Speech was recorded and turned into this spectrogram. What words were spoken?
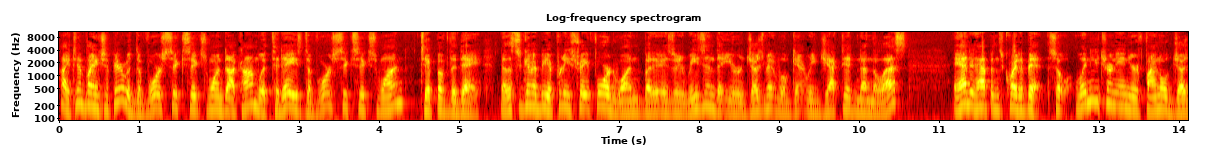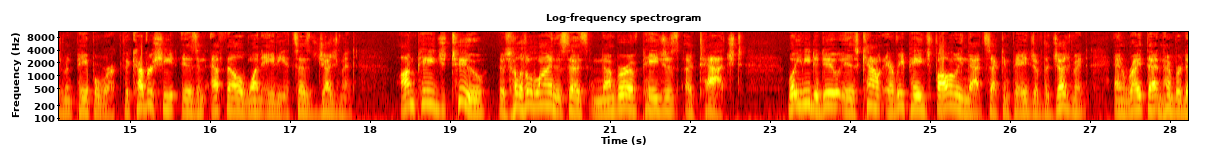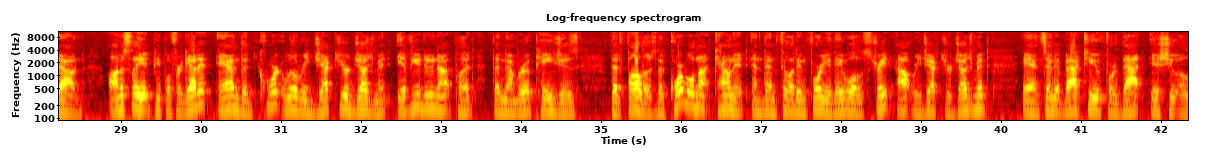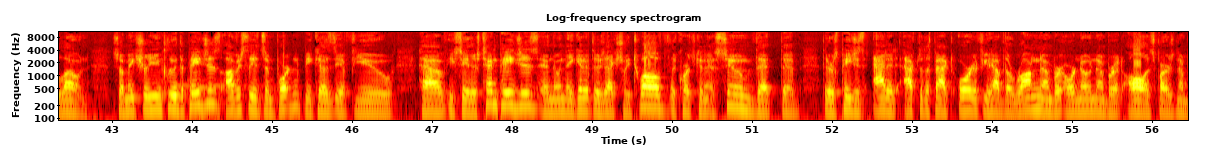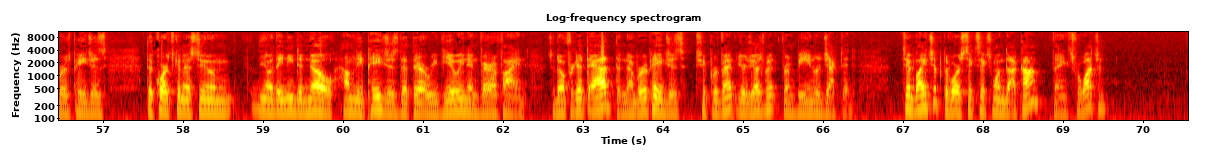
Hi, Tim Blankenship here with Divorce661.com with today's Divorce 661 tip of the day. Now, this is going to be a pretty straightforward one, but it is a reason that your judgment will get rejected nonetheless, and it happens quite a bit. So, when you turn in your final judgment paperwork, the cover sheet is an FL 180. It says judgment. On page two, there's a little line that says number of pages attached. What you need to do is count every page following that second page of the judgment and write that number down. Honestly, people forget it, and the court will reject your judgment if you do not put the number of pages that follows. The court will not count it and then fill it in for you. They will straight out reject your judgment and send it back to you for that issue alone. So make sure you include the pages. Obviously, it's important because if you have you say there's 10 pages and then when they get it there's actually 12, the court's going to assume that the, there's pages added after the fact, or if you have the wrong number or no number at all as far as number of pages the court's going to assume you know they need to know how many pages that they're reviewing and verifying. So don't forget to add the number of pages to prevent your judgment from being rejected. Tim Blankenship, divorce661.com. Thanks for watching.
